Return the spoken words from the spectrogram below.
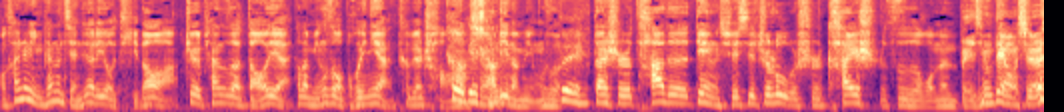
我看这个影片的简介里有提到啊，这个片子的导演他的名字我不会念，特别长，特别长力的名字。对，但是他的电影学习之路是开始自我们北京电影学院，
